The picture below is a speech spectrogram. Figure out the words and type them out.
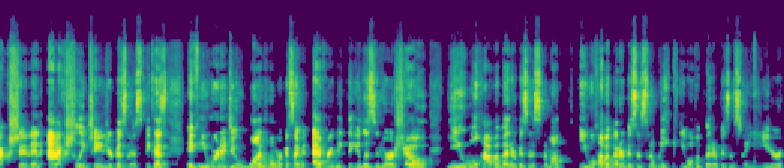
action and actually change your business. Because if you were to do one homework assignment every week that you listen to our show, you will have a better business in a month. You will have a better business in a week. You will have a better business in a year.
